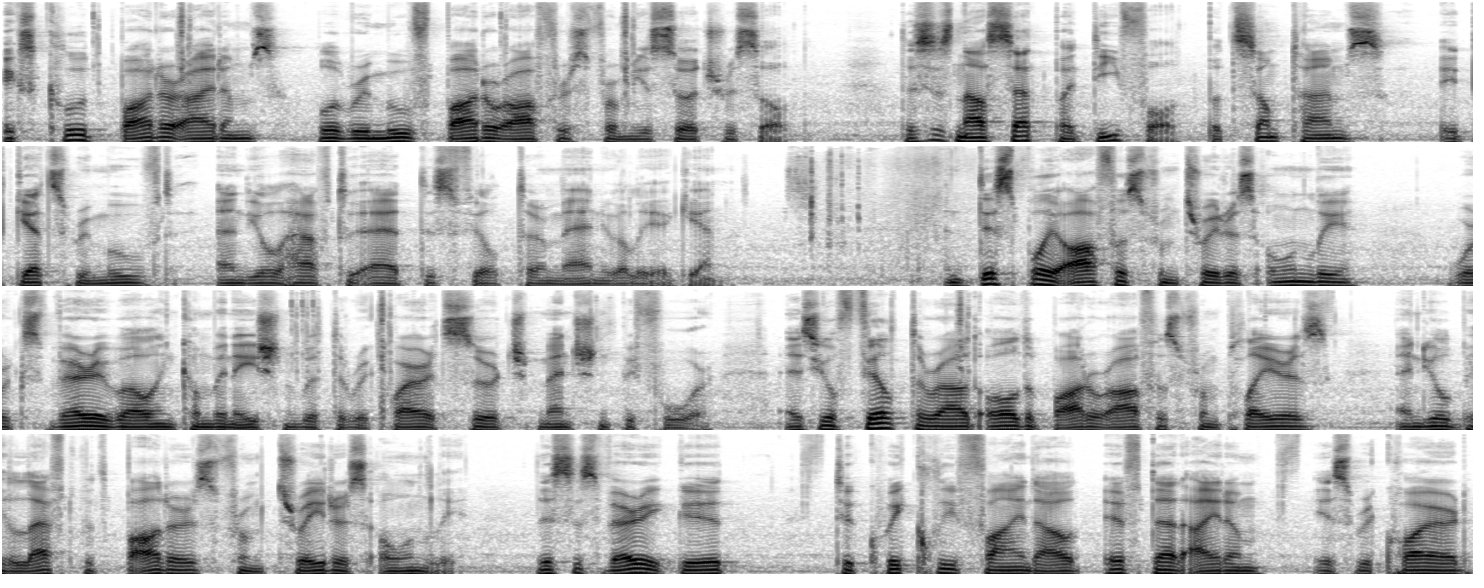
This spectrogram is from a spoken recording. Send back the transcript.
Exclude barter items will remove barter offers from your search result. This is now set by default, but sometimes it gets removed and you'll have to add this filter manually again. And display offers from traders only works very well in combination with the required search mentioned before, as you'll filter out all the barter offers from players and you'll be left with barters from traders only. This is very good to quickly find out if that item is required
